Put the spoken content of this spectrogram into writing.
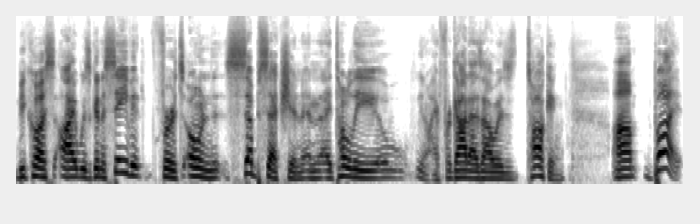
because i was going to save it for its own subsection and i totally uh, you know i forgot as i was talking um, but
